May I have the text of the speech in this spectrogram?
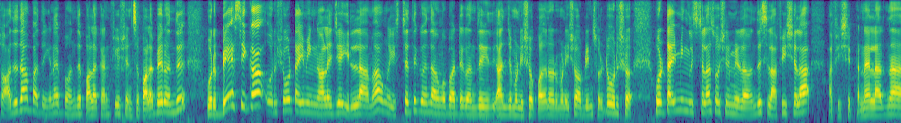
ஸோ அதுதான் பார்த்தீங்கன்னா இப்போ வந்து பல கன்ஃபியூஷன்ஸ் பல பேர் வந்து ஒரு பேசிக்காக ஒரு ஷோ டைமிங் நாலேஜே இல்லாமல் அவங்க இஷ்டத்துக்கு வந்து அவங்க பாட்டுக்கு வந்து இது அஞ்சு மணி ஷோ பதினோரு மணி ஷோ அப்படின்னு சொல்லிட்டு ஒரு ஷோ ஒரு டைமிங் லிஸ்ட்டெல்லாம் சோஷியல் மீடியாவில் வந்து சில அஃபிஷியலாக அஃபிஷியல் பண்ண எல்லாரும் தான்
